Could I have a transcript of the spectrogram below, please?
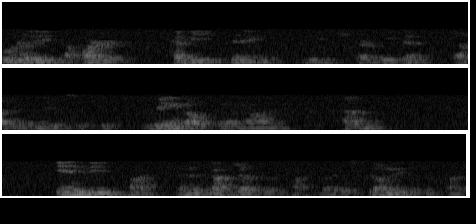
really a hard, heavy hitting week or weekend uh, in the news. Reading about what's going on um, in these times, and it's not just this time, but there's so many different times.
